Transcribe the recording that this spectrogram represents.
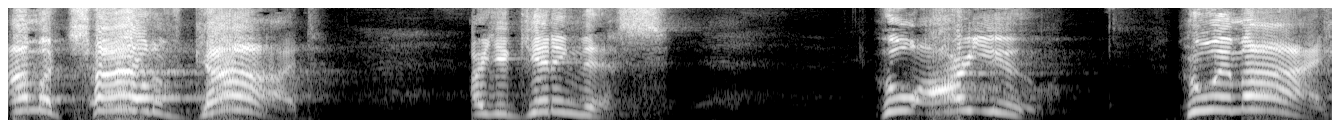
I'm a child of God. Are you getting this? Who are you? Who am I?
